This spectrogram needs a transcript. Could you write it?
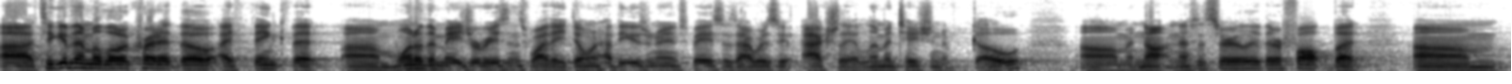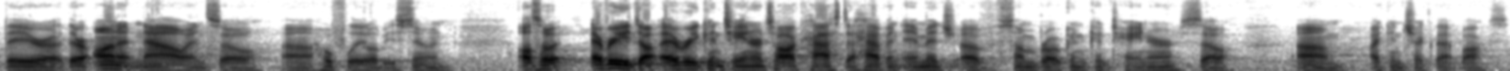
Uh, to give them a little credit, though, I think that um, one of the major reasons why they don't have the user namespace is I was actually a limitation of Go, and not necessarily their fault, but um, they're, they're on it now, and so uh, hopefully it'll be soon. Also, every, every container talk has to have an image of some broken container, so um, I can check that box.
